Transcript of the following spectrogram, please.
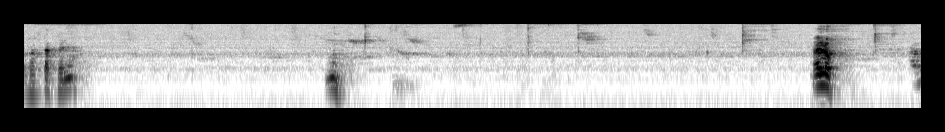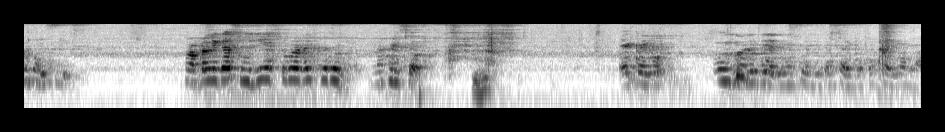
প্রসাদটা খেয়ে নি হ্যালো। আমি খাইছি পাপার সুজি একটু করে রেখে দেবো। না খাইছো? এক খাইব। ওই ঘরে দিয়ে দিন সুজিটা খাইবো তো খাইবো না।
